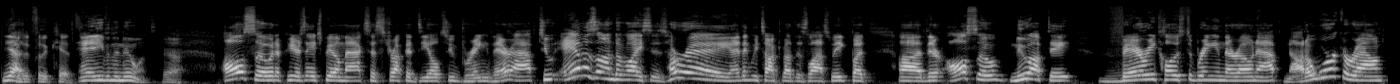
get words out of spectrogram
for yeah, the, for the kids. and even the new ones. Yeah. Also, it appears HBO Max has struck a deal to bring their app to Amazon devices. Hooray! I think we talked about this last week, but uh, they're also, new update, very close to bringing their own app, not a workaround,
